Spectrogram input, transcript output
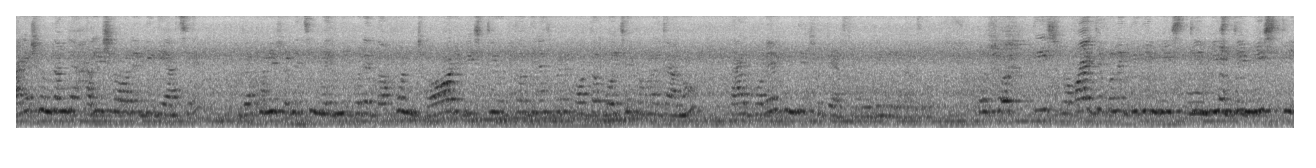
আগে শুনতাম যে হালি শহরে দিদি আছে, যখনই শুনেছি মেদিনীপুরে, তখন ঝড়, বৃষ্টি, উত্তর দিনাজপুরে কত বলছে তোমরা জানো, তারপরেও কিন্তু ছুটে আসলাম দিদির কাছে। তো সত্যি সবাই যে বলে, দিদি, মিষ্টি মিষ্টি মিষ্টি।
